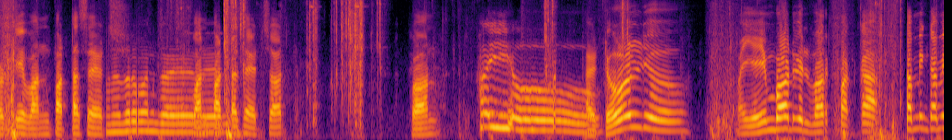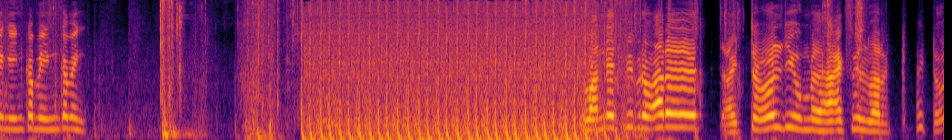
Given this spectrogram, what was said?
Okay, one patta set. Another one guy. One patta set shot. One. Ayo. I told you. My aimbot will work pakka. Coming, coming, incoming, incoming. One HP bro. Arre, I told you my hacks will work. I told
